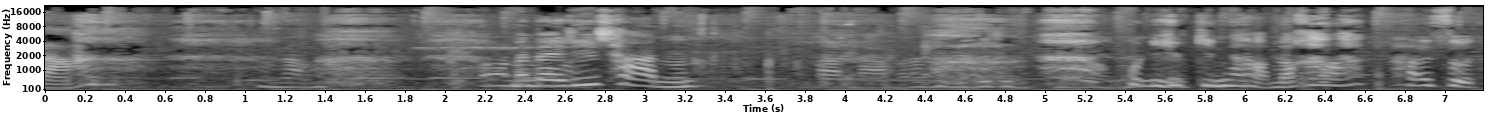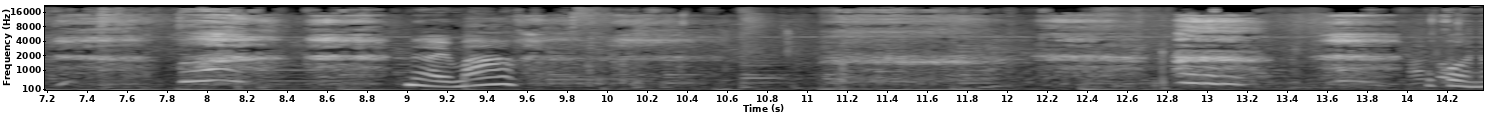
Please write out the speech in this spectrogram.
อะน้ำบันไดที่ชัน ทานน้ำแล้วนะไม่ถึงคุณอีฟกินน้ำแล้วค่ะล่าสุด เหนื่อยมาก ทุกคน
